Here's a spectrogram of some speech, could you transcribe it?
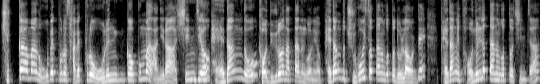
주가만 500% 400% 오른 것뿐만 아니라 심지어 배당도 더 늘어났다는 거네요. 배당도 주고 있었다는 것도 놀라운데 배당을 더 늘렸다는 것도 진짜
